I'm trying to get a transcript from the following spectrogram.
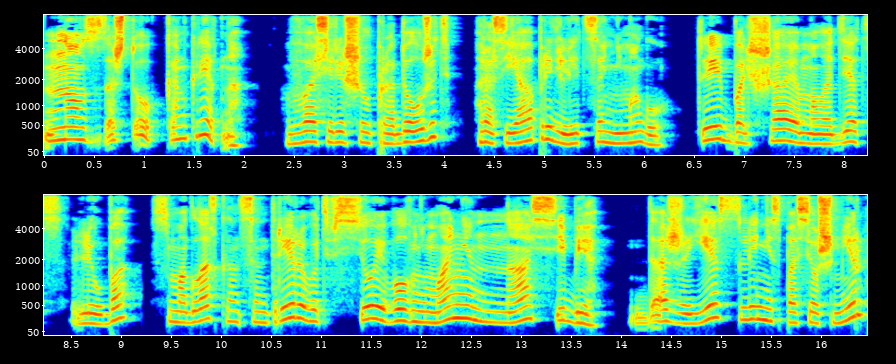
Но за что конкретно? Вася решил продолжить, раз я определиться не могу. Ты большая молодец, Люба, смогла сконцентрировать все его внимание на себе. Даже если не спасешь мир,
